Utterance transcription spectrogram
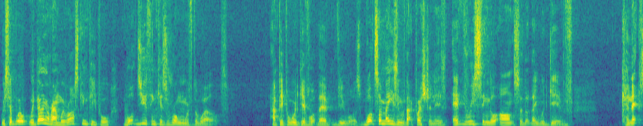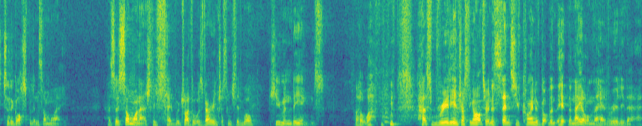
we said, well, we're going around, we're asking people, what do you think is wrong with the world? And people would give what their view was. What's amazing with that question is every single answer that they would give connects to the gospel in some way. And so someone actually said, which I thought was very interesting, she said, well, human beings. I thought, well, that's a really interesting answer. In a sense, you've kind of got the, hit the nail on the head, really, there.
